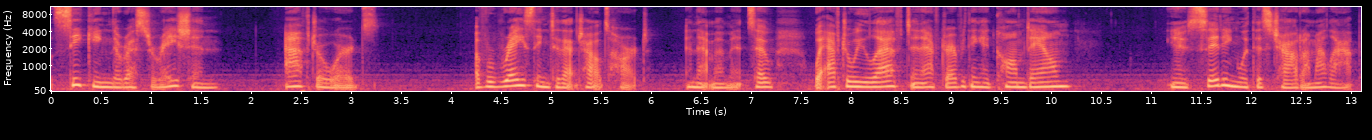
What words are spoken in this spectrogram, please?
seeking the restoration afterwards of racing to that child's heart in that moment. So after we left and after everything had calmed down, you know, sitting with this child on my lap,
